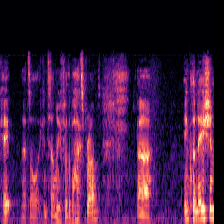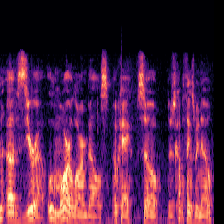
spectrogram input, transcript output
Okay, that's all it can tell me for the box problems. Uh, inclination of zero. Ooh, more alarm bells. Okay, so there's a couple things we know.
